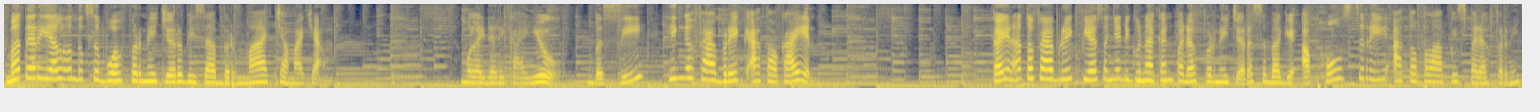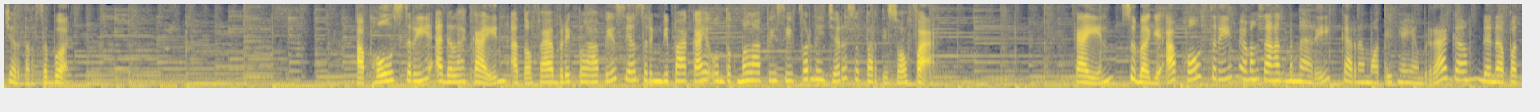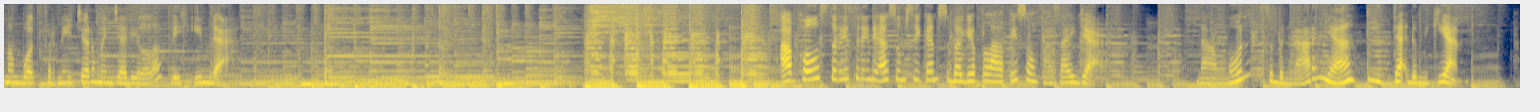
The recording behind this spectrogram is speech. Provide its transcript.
Material untuk sebuah furniture bisa bermacam-macam. Mulai dari kayu, besi, hingga fabric atau kain. Kain atau fabric biasanya digunakan pada furniture sebagai upholstery atau pelapis pada furniture tersebut. Upholstery adalah kain atau fabric pelapis yang sering dipakai untuk melapisi furniture seperti sofa. Kain sebagai upholstery memang sangat menarik karena motifnya yang beragam dan dapat membuat furniture menjadi lebih indah. Upholstery sering diasumsikan sebagai pelapis sofa saja. Namun sebenarnya tidak demikian.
